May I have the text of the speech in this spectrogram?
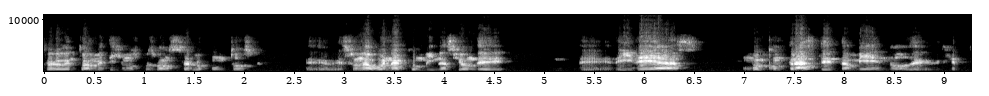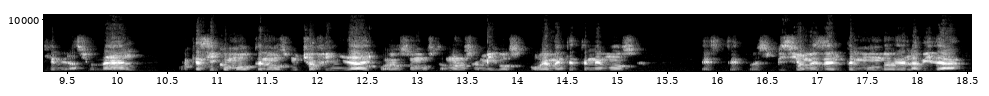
pero eventualmente dijimos, pues vamos a hacerlo juntos, eh, es una buena combinación de, de, ideas, un buen contraste también, ¿no? de generacional, porque así como tenemos mucha afinidad y por eso somos tan buenos amigos, obviamente tenemos este, pues, visiones del, del, mundo y de la vida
